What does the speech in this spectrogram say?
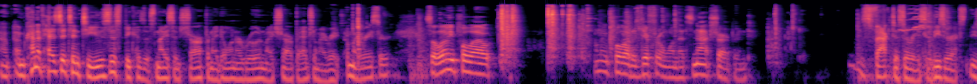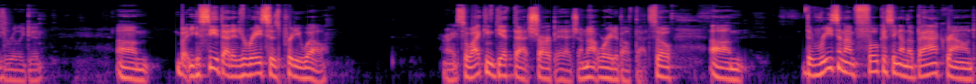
I'm, I'm, kind of hesitant to use this because it's nice and sharp and I don't want to ruin my sharp edge on my, on my eraser. So let me pull out, let me pull out a different one that's not sharpened. This Factis eraser. These are these are really good. Um, but you can see that it erases pretty well. All right, so I can get that sharp edge. I'm not worried about that. So um, the reason I'm focusing on the background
